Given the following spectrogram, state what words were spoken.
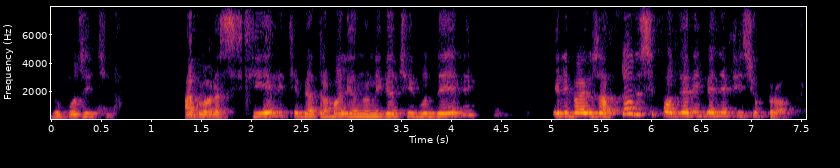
no positivo. Agora, se ele estiver trabalhando no negativo dele, ele vai usar todo esse poder em benefício próprio.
